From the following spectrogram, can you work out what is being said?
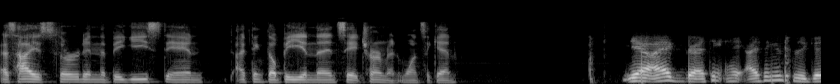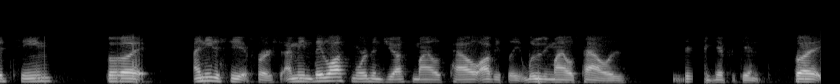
as high as third in the Big East, and I think they'll be in the NCAA tournament once again. Yeah, I agree. I think hey, I think this is a good team, but I need to see it first. I mean, they lost more than just Myles Powell. Obviously, losing Myles Powell is significant, But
